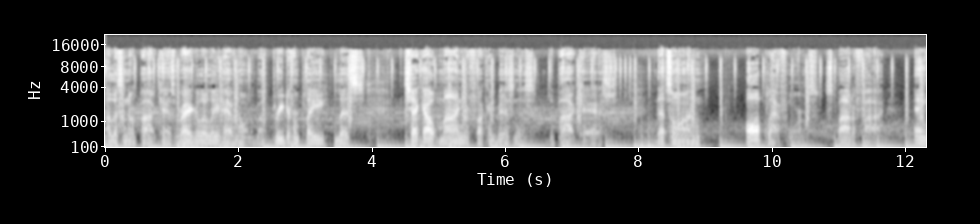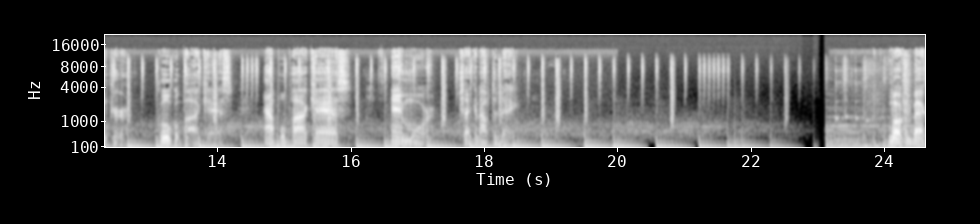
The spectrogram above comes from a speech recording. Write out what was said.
I listen to a podcast regularly, having on about three different playlists. Check out Mind Your Fucking Business, the podcast. That's on all platforms Spotify, Anchor, Google Podcasts, Apple Podcasts, and more. Check it out today. Welcome back,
